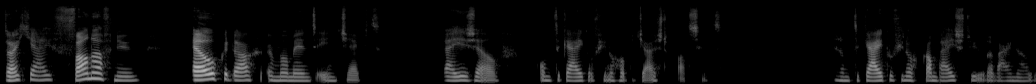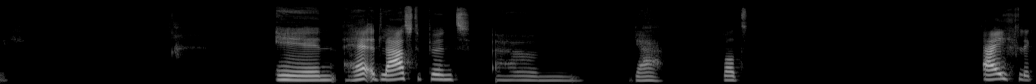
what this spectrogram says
dat jij vanaf nu elke dag een moment incheckt bij jezelf om te kijken of je nog op het juiste pad zit. En om te kijken of je nog kan bijsturen waar nodig. En hè, het laatste punt, um, ja, wat eigenlijk,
